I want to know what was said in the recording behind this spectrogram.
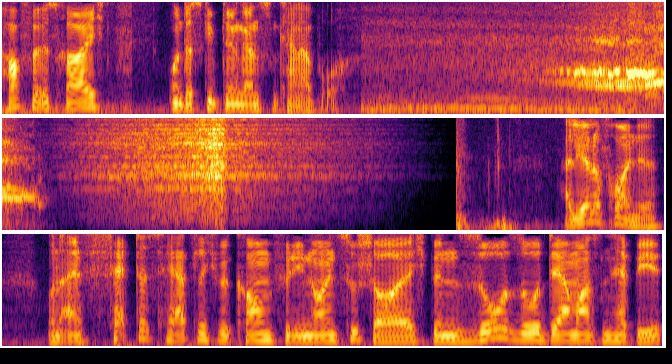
Ich hoffe, es reicht und das gibt dem Ganzen keinen Abbruch. Hallo Freunde und ein fettes herzlich willkommen für die neuen Zuschauer. Ich bin so, so dermaßen happy.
